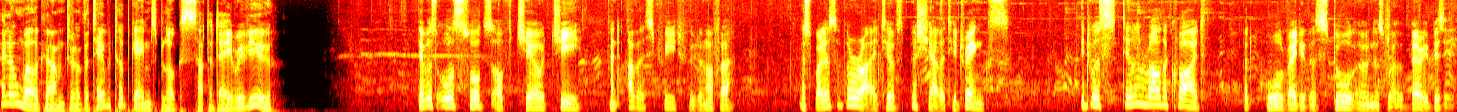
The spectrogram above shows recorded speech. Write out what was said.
Hello and welcome to another Tabletop Games Blog Saturday review. There was all sorts of Xiaochi and other street food on offer, as well as a variety of specialty drinks. It was still rather quiet, but already the stall owners were very busy.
